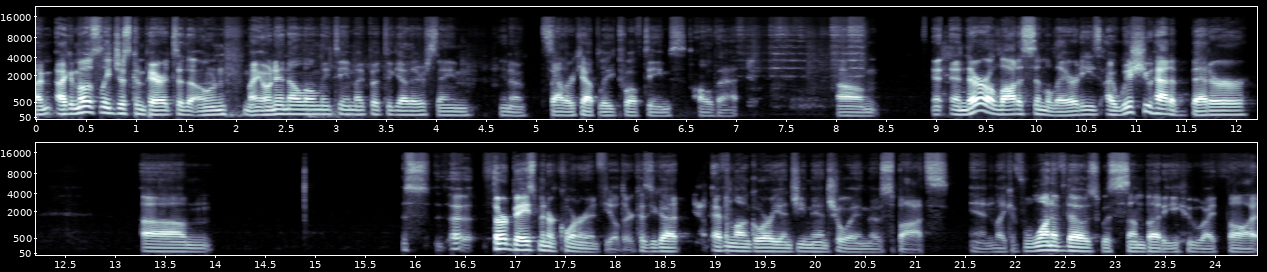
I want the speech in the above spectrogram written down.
I, I can mostly just compare it to the own my own NL only team I put together. Same you know, salary cap league, 12 teams, all that. Um, and, and, there are a lot of similarities. I wish you had a better um, uh, third baseman or corner infielder because you got yep. Evan Longoria and Ji-Man Choi in those spots. And like if one of those was somebody who I thought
